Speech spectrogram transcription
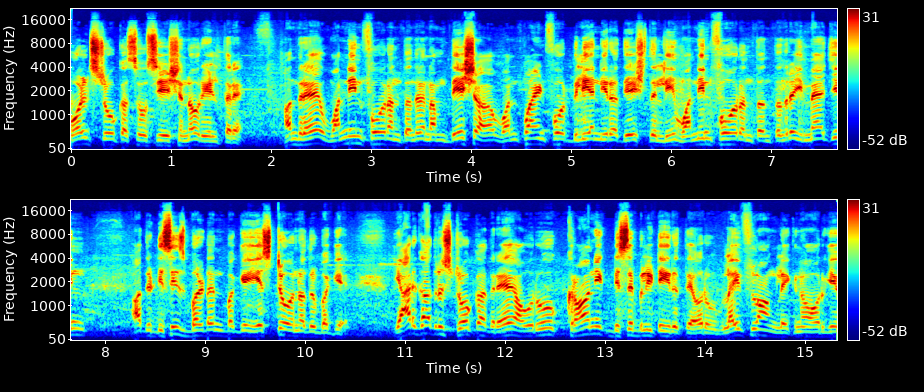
ವರ್ಲ್ಡ್ ಸ್ಟ್ರೋಕ್ ಅಸೋಸಿಯೇಷನ್ ಅವ್ರು ಹೇಳ್ತಾರೆ. ಅಂದರೆ ಒನ್ ಇನ್ ಫೋರ್ ಅಂತಂದರೆ ನಮ್ಮ ದೇಶ ಒನ್ ಪಾಯಿಂಟ್ ಫೋರ್ ಬಿಲಿಯನ್ ಇರೋ ದೇಶದಲ್ಲಿ ಒನ್ ಇನ್ ಫೋರ್ ಅಂತಂತಂದರೆ ಇಮ್ಯಾಜಿನ್ ಅದು ಡಿಸೀಸ್ ಬರ್ಡನ್ ಬಗ್ಗೆ ಎಷ್ಟು ಅನ್ನೋದ್ರ ಬಗ್ಗೆ. ಯಾರಿಗಾದ್ರೂ ಸ್ಟ್ರೋಕ್ ಆದರೆ ಅವರು ಕ್ರಾನಿಕ್ ಡಿಸಬಿಲಿಟಿ ಇರುತ್ತೆ. ಅವರು ಲೈಫ್ ಲಾಂಗ್ ಲೈಕ್ ನಾವು ಅವ್ರಿಗೆ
